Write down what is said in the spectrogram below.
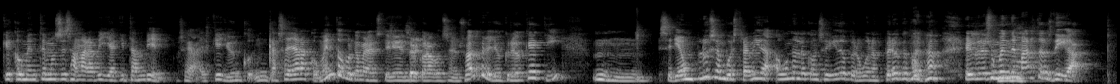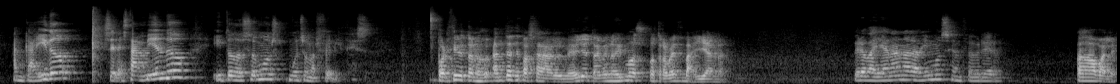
Que comentemos esa maravilla aquí también. O sea, es que yo en, casa ya la comento porque me la estoy viendo Sí. con algo sensual, pero yo creo que aquí mm, sería un plus en vuestra vida. Aún no lo he conseguido, pero bueno, espero que para el resumen de marzo os diga, han caído, se la están viendo y todos somos mucho más felices. Por cierto, antes de pasar al meollo, también nos vimos otra vez Bayana. Pero Bayana no la vimos en febrero. Ah, vale.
